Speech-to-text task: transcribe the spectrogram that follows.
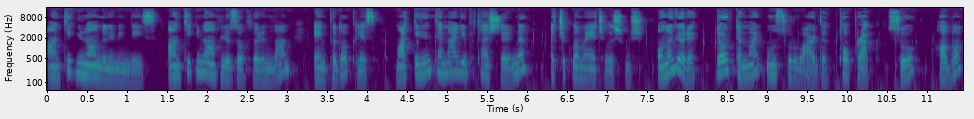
Antik Yunan dönemindeyiz. Antik Yunan filozoflarından Empedokles maddenin temel yapı taşlarını açıklamaya çalışmış. Ona göre dört temel unsur vardı. Toprak, su, hava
